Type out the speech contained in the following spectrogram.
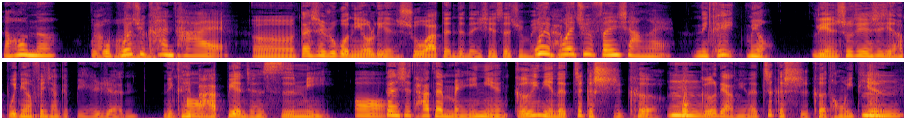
然后呢，我我不会去看他、哎，呃，但是如果你有脸书啊等等的一些社群媒体，我也不会去分享、哎，你可以没有脸书这件事情，它不一定要分享给别人，你可以把它变成私密。哦，但是它在每一年、隔一年的这个时刻，嗯。或隔两年的这个时刻，同一天，嗯。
